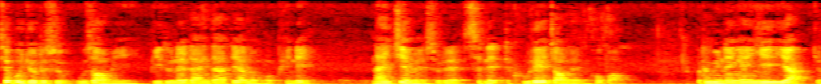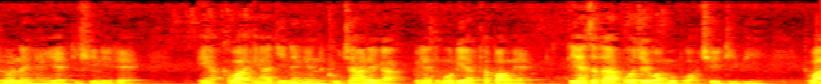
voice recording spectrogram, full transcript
စစ်ဗိုလ်ချုပ်တစုဥဆောင်ပြီးပြည်သူနဲ့တိုင်းသားတရားလုံးကိုဖိနှိပ်နိုင်ကျင့်မယ်ဆိုတဲ့စနစ်တစ်ခုတည်းကြောက်လည်းမဟုတ်ပါဘူးပထဝီနိုင်ငံရေးအရကျွန်တော်နိုင်ငံရဲ့တည်ရှိနေတဲ့အင်အားကမ္ဘာအင်အားကြီးနိုင်ငံတစ်ခုကြားတွေကပင်လယ်သမုဒ္ဒရာထွက်ပေါက်နဲ့တယံဇာတဘောကျယ်ဝမှုပေါ်အခြေတည်ပြီး ကမ္ဘာ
